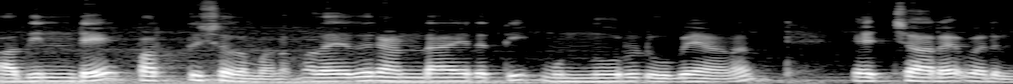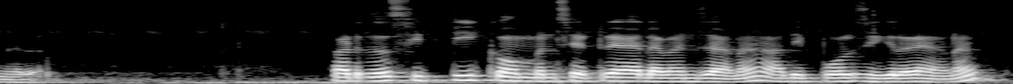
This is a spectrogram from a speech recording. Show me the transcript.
അതിന്റെ പത്ത് ശതമാനം അതായത് രണ്ടായിരത്തി മുന്നൂറ് രൂപയാണ് എച്ച് ആർ എ വരുന്നത്. അടുത്തത് സിറ്റി കോമ്പൻസേറ്ററി അലവൻസ് ആണ്. അതിപ്പോൾ സീറോ ആണ്.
